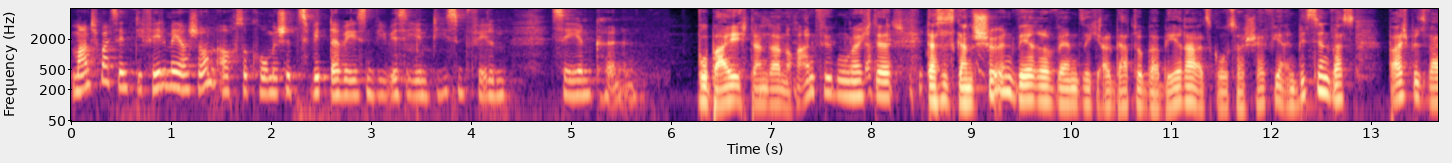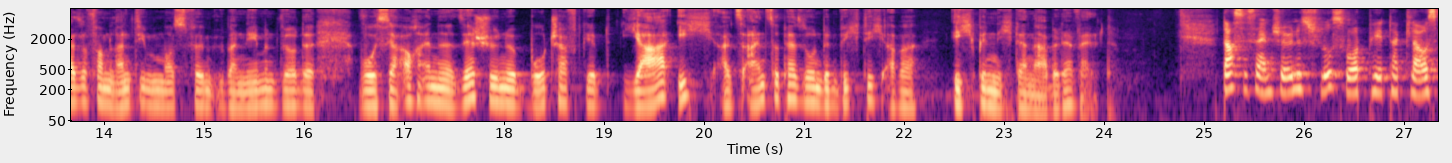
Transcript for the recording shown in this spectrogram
manchmal sind die Filme ja schon auch so komische Zwitterwesen, wie wir sie in diesem Film sehen können. Wobei ich dann da noch anfügen möchte, dass es ganz schön wäre, wenn sich Alberto Barbera als großer Chef hier ein bisschen was beispielsweise vom Lantimos-Film übernehmen würde, wo es ja auch eine sehr schöne Botschaft gibt. Ja, ich als Einzelperson bin wichtig, aber ich bin nicht der Nabel der Welt. Das ist ein schönes Schlusswort, Peter Klaus.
